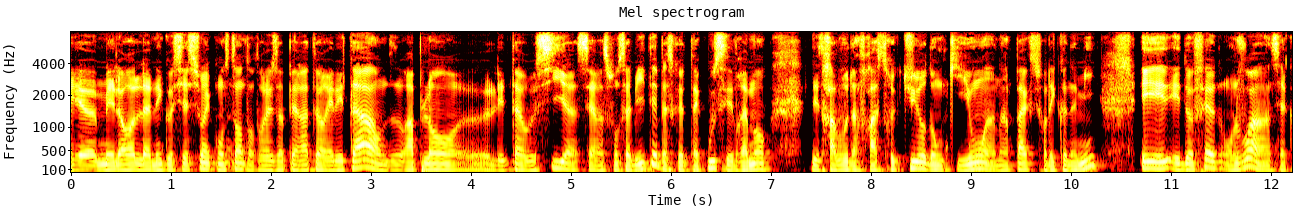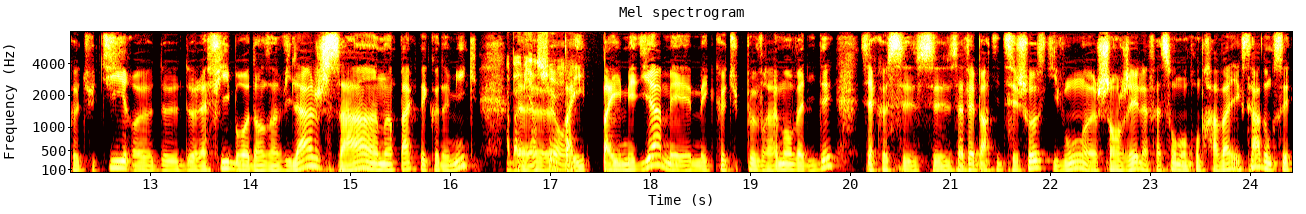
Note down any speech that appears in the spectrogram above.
et euh, mais la négociation est constante entre les opérateurs et l'État, en rappelant euh, l'État aussi à ses responsabilités, parce que tout à coup, c'est vraiment des travaux d'infrastructure donc qui ont un impact sur l'économie. Et, et, de fait, on le voit, hein, c'est-à-dire que tu tires euh, de, de, la fibre dans un village, ça a un impact économique, ah bah bien sûr, pas, pas, immédiat, mais, mais que tu peux vraiment valider. C'est-à-dire que c'est, ça fait partie de ces choses qui vont changer la façon dont on travaille, etc. Donc c'est,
